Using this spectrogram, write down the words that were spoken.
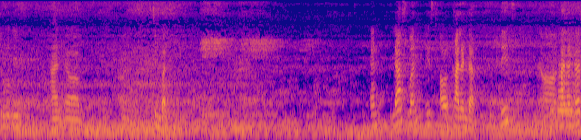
through this and uh, uh, symbol. And last one is our calendar. This uh, calendar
